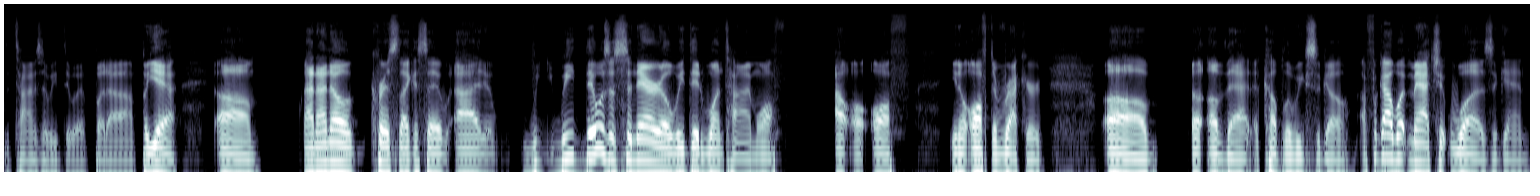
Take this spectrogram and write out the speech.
the times that we do it. But uh, but yeah, um, and I know Chris, like I said, uh, we, we there was a scenario we did one time off, out, off, you know, off the record, uh, of that a couple of weeks ago. I forgot what match it was again,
